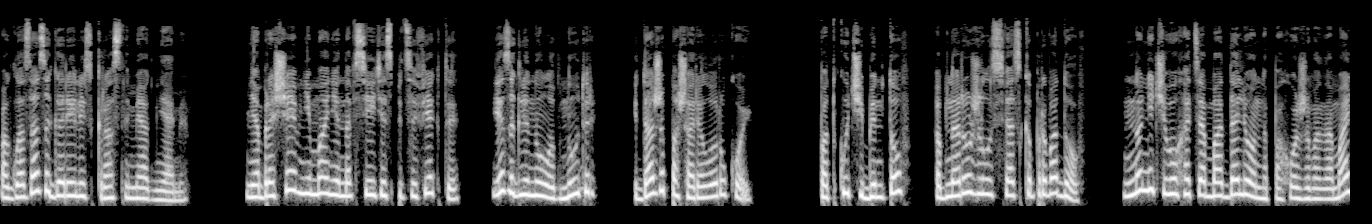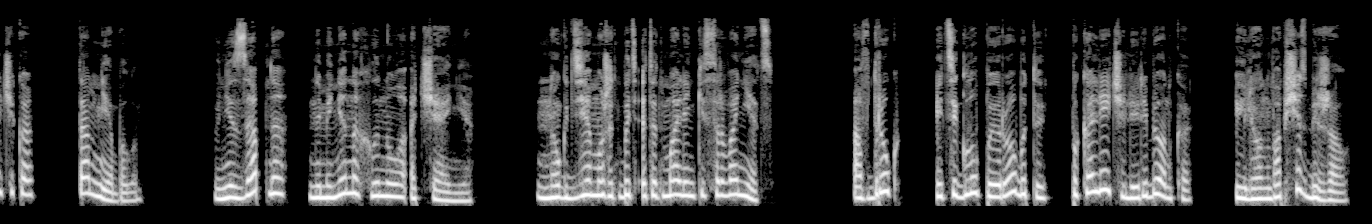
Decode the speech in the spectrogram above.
а глаза загорелись красными огнями. Не обращая внимания на все эти спецэффекты, я заглянула внутрь и даже пошарила рукой. Под кучей бинтов обнаружилась связка проводов, но ничего хотя бы отдаленно похожего на мальчика там не было. Внезапно на меня нахлынуло отчаяние. Но где может быть этот маленький сорванец? А вдруг эти глупые роботы покалечили ребенка? Или он вообще сбежал?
